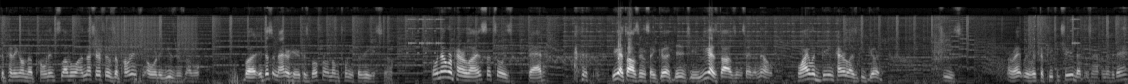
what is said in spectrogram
depending on the opponent's level. I'm not sure if it was the opponent's or the user's level. But it doesn't matter here because both are on level 23, so. But now we're paralyzed. That's always bad. you guys thought I was going to say good, didn't you? You guys thought I was going to say that. No. Why would being paralyzed be good? Jeez. Alright, we licked a Pikachu. That doesn't happen every day.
